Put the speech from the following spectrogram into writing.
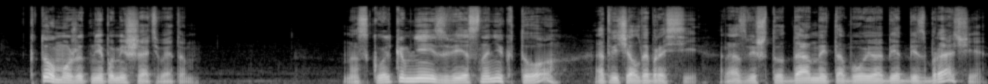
— «кто может мне помешать в этом?» «Насколько мне известно, никто», — отвечал Деброси. «Разве что данный тобою обед безбрачия?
